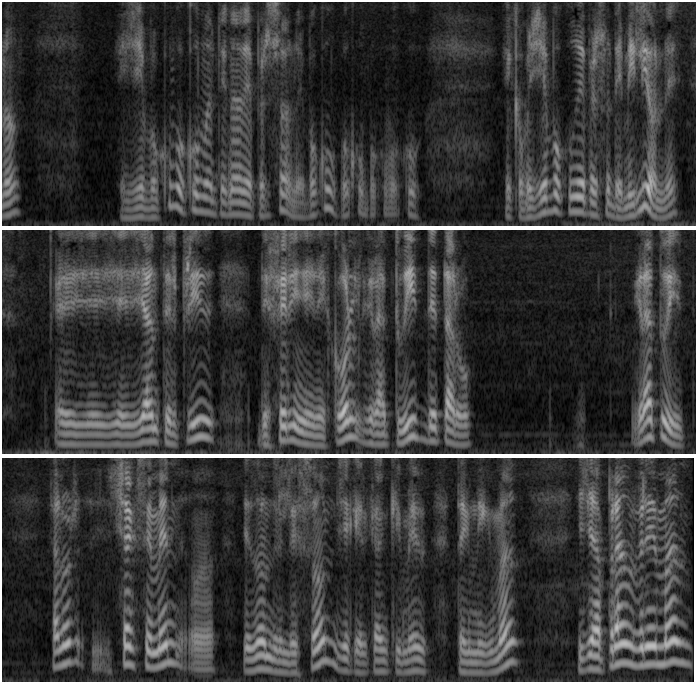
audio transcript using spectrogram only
non? J'ai beaucoup, beaucoup maintenant de personnes, beaucoup, beaucoup, beaucoup, beaucoup. Et comme j'ai beaucoup de personnes, des millions, hein, et j'ai entrepris de faire une école gratuite de tarot. Gratuite. Alors, chaque semaine, euh, je donne des leçons, j'ai quelqu'un qui m'aide techniquement, et j'apprends vraiment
